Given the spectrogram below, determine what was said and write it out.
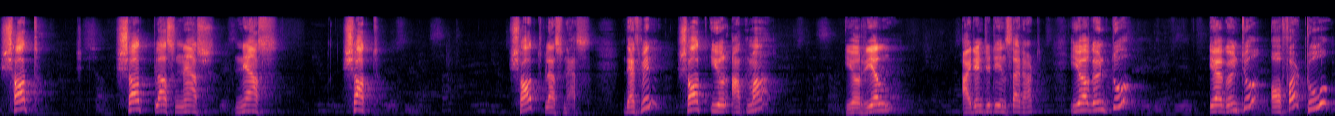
Shat, shat plus nash, nyas, shat. Shat plus Nas. That means, Shat, your Atma, your real identity inside heart, you are going to you are going to offer to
